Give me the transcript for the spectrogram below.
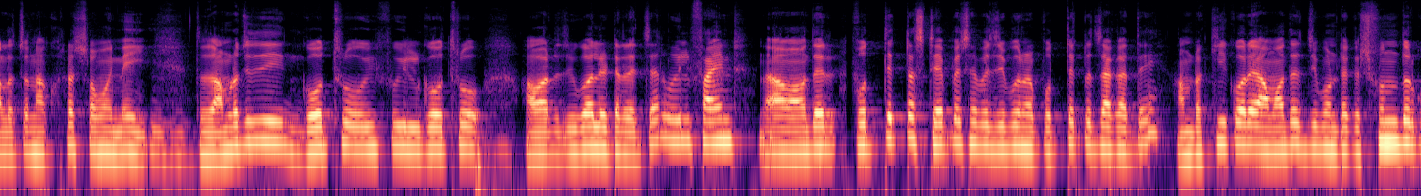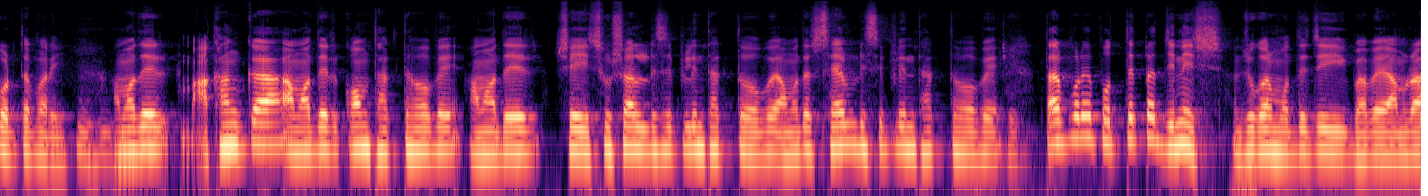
আলোচনা করার সময় নেই। তো আমরা যদি go through we will go through our yoga literature will find আমাদের প্রত্যেকটা স্টেপে স্টেপে জীবনের প্রত্যেকটা জায়গাতে আমরা কি করে আমাদের জীবনটাকে সুন্দর করতে পারি। আমাদের আকাঙ্ক্ষা আমাদের কম থাকতে হবে আমাদের সেই সোশ্যাল ডিসিপ্লিন থাকতে হবে আমাদের সেলফ ডিসিপ্লিন থাকতে হবে। তারপরে প্রত্যেকটা জিনিস যুগার মধ্যে যেইভাবে আমরা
